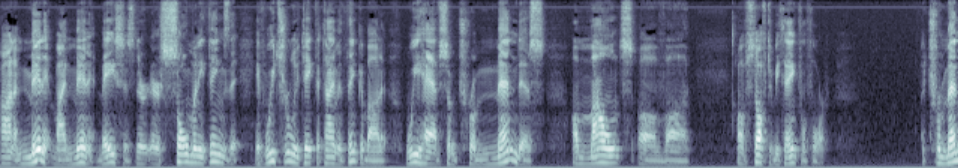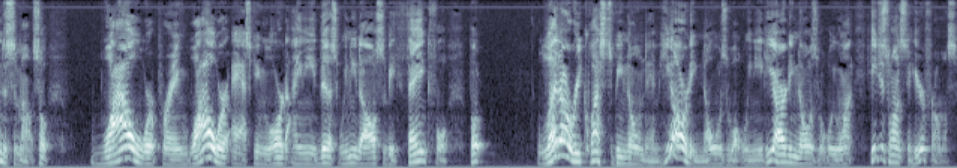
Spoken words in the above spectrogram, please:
on a minute by minute basis. There, there's so many things that if we truly take the time and think about it, we have some tremendous amounts of uh, of stuff to be thankful for. A tremendous amount. So while we're praying, while we're asking, Lord, I need this, we need to also be thankful. But let our requests be known to him. He already knows what we need. He already knows what we want. He just wants to hear from us.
